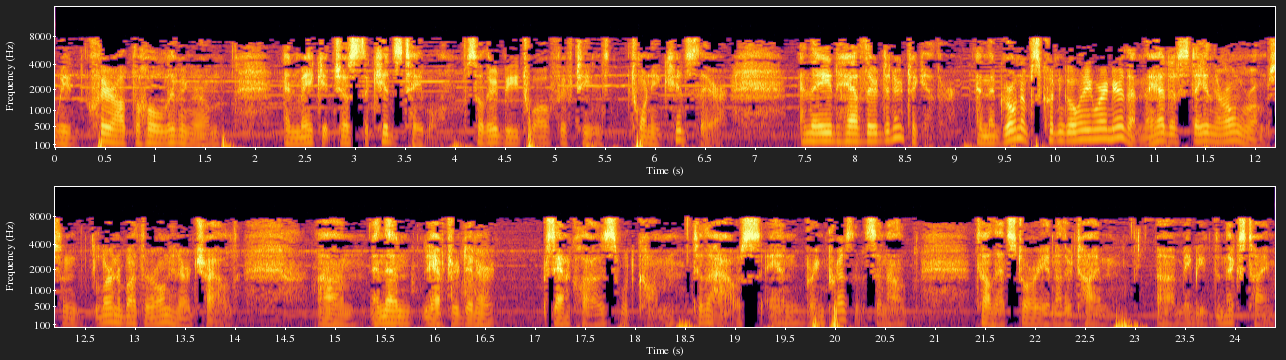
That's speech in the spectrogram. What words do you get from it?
we'd clear out the whole living room and make it just the kids' table. So there'd be 12, 15, 20 kids there. And they'd have their dinner together. And the grown ups couldn't go anywhere near them. They had to stay in their own rooms and learn about their own inner child. Um, and then after dinner, Santa Claus would come to the house and bring presents, and I'll tell that story another time, uh, maybe the next time,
